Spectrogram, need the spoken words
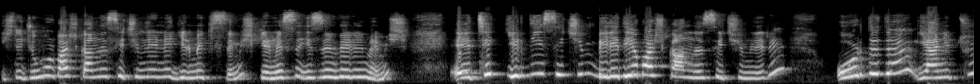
işte Cumhurbaşkanlığı seçimlerine girmek istemiş, girmesine izin verilmemiş. E, tek girdiği seçim belediye başkanlığı seçimleri. Orada da yani tüm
